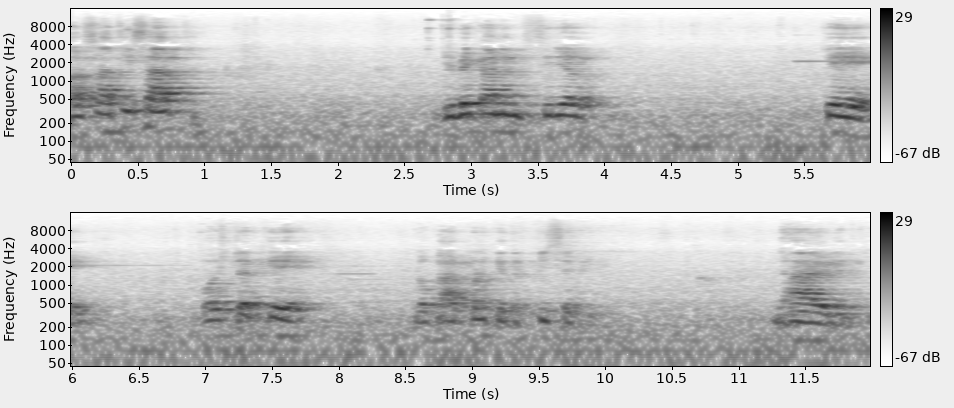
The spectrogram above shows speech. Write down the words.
और साथ ही साथ विवेकानंद सीरियल के पोस्टर के लोकार्पण की दृष्टि से भी यहाँ आयोजित किया।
